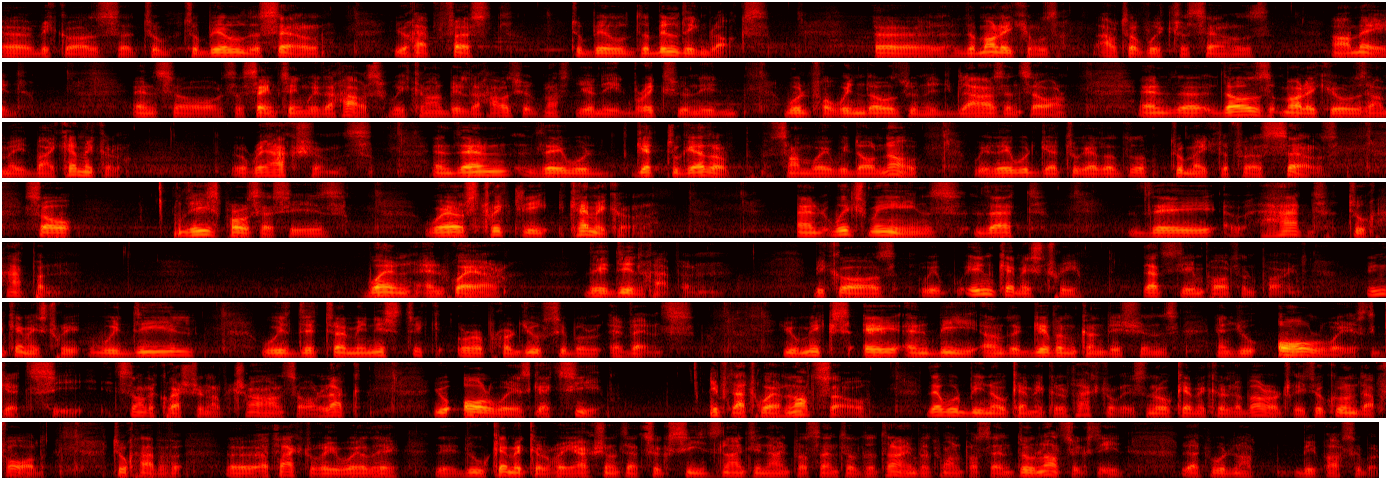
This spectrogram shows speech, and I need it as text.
uh, because uh, to, to build a cell, you have first to build the building blocks, the molecules out of which the cells are made. And so it's the same thing with a house. We can't build a house. You must. You need bricks. You need wood for windows. You need glass, and so on. And uh, those molecules are made by chemical reactions, and then they would get together some way we don't know. They would get together to, to make the first cells. So these processes were strictly chemical, and which means that they had to happen when and where they did happen. Because we, in chemistry, that's the important point. In chemistry, we deal with deterministic reproducible events. You mix A and B under given conditions, and you always get C. It's not a question of chance or luck. You always get C. If that were not so, there would be no chemical factories, no chemical laboratories. You couldn't afford to have a, a factory where they, they do chemical reactions that succeeds 99% of the time, but 1% do not succeed. That would not be possible.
